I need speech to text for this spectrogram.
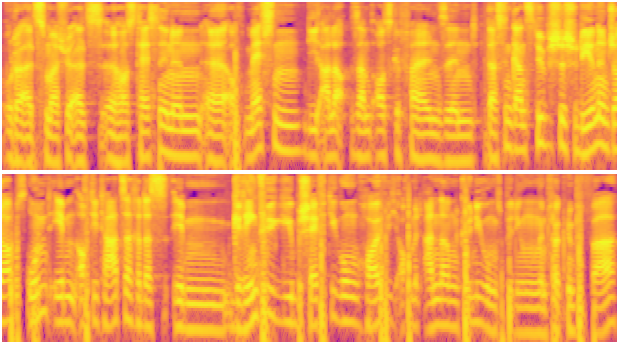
oder als zum Beispiel als äh, Hostessinnen äh, auf Messen, die allesamt ausgefallen sind. Das sind ganz typische Studierendenjobs und eben auch die Tatsache, dass eben geringfügige Beschäftigung häufig auch mit anderen Kündigungsbedingungen verknüpft war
